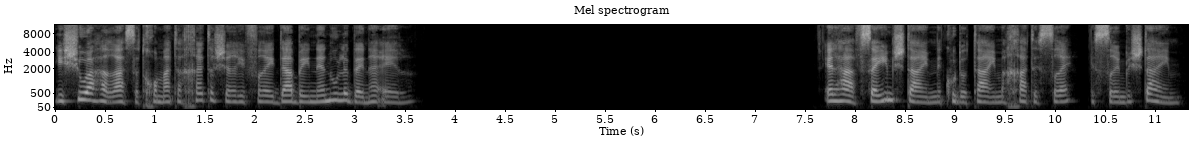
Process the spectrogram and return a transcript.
ישוע הרס את חומת החטא אשר הפרדה בינינו לבין האל. אל האפסאים 2.211-22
